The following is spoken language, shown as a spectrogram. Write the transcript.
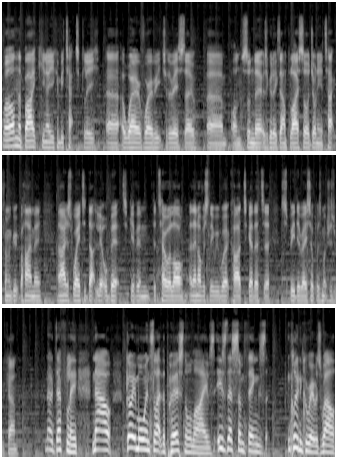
Well, on the bike, you know, you can be tactically uh, aware of where each other is. So um, on Sunday, it was a good example. I saw Jonny attack from a group behind me, and I just waited that little bit to give him the tow along. And then obviously we work hard together to speed the race up as much as we can. No, definitely. Now, going more into like the personal lives, is there some things, including career as well,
